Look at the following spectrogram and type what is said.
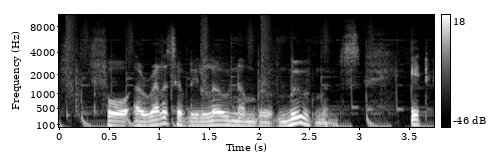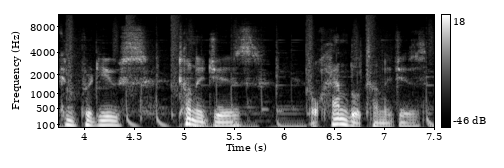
for a relatively low number of movements, it can produce tonnages or handle tonnages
